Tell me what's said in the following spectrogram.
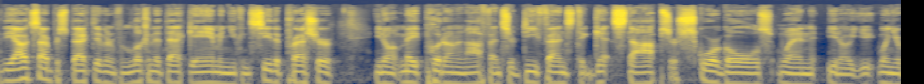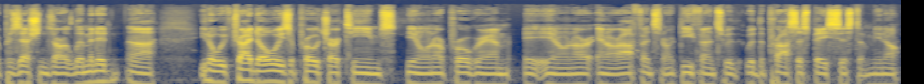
the outside perspective, and from looking at that game, and you can see the pressure, you know, it may put on an offense or defense to get stops or score goals when you know you, when your possessions are limited. Uh, you know, we've tried to always approach our teams, you know, in our program, you know, in our in our offense and our defense with with the process based system. You know,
